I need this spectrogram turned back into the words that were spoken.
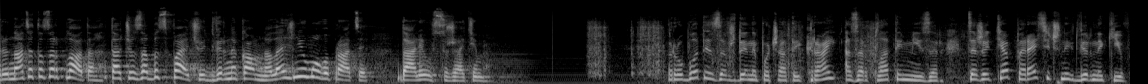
13-та зарплата та чи забезпечують двірникам належні умови праці? Далі у сюжеті. Роботи завжди не початий край, а зарплати мізер. Це життя пересічних двірників.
